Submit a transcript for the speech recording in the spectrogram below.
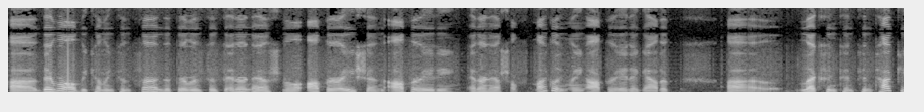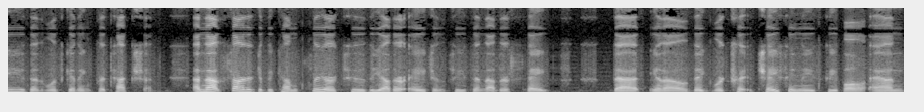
uh, they were all becoming concerned that there was this international operation operating, international smuggling ring operating out of uh, Lexington, Kentucky that was getting protection. And that started to become clear to the other agencies in other states that, you know, they were tra- chasing these people and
